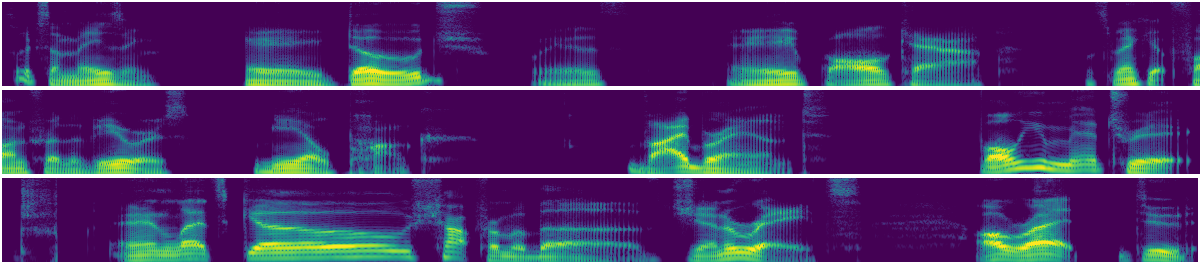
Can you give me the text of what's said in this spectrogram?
This looks amazing. A Doge with a ball cap. Let's make it fun for the viewers. Neopunk vibrant, volumetric, and let's go shot from above, generates. All right, dude,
